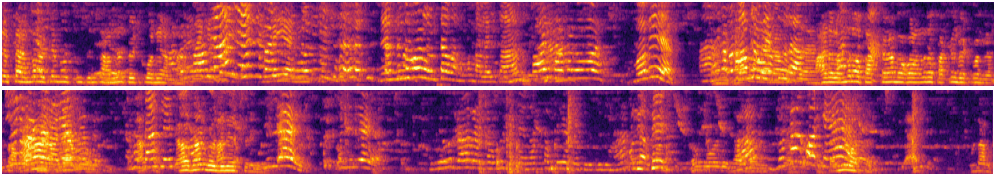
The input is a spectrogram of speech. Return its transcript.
చెప్పి అందరూ వచ్చే కూర్చుంటే అందరూ పెట్టుకొని అన్నారు నేను నువ్వు కూడా ఉంటావు అనుకున్నా పక్కన మగవాళ్ళందరూ పక్కన పెట్టుకొని తింటారు ఎవరి పాటు వాళ్ళు తినేస్తారు గుండెలు కొరికే. అన్నీ వస్తాయి ఉండాలి.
